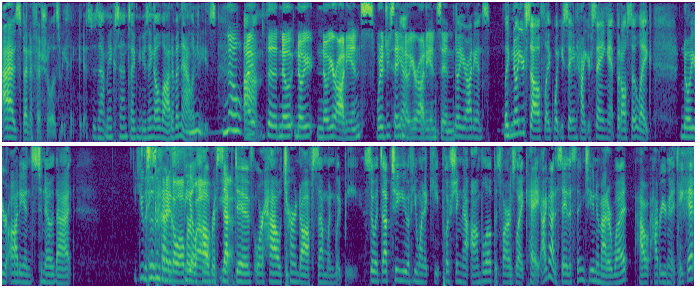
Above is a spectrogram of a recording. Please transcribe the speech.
as beneficial as we think it is. Does that make sense? I'm using a lot of analogies. No, I Um, the know know your- know your audience. What did you say? Yeah. Know your audience and Know your audience. Like know yourself, like what you say and how you're saying it, but also like know your audience to know that you This can isn't kind of go over feel how well. Yeah. receptive or how turned off someone would be. So it's up to you if you want to keep pushing that envelope as far as like, hey, I got to say this thing to you no matter what, how however you're going to take it,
